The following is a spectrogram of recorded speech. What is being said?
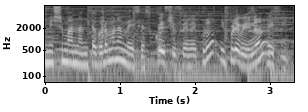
మిశ్రమాన్ని అంతా కూడా మనం వేసేసుకో వేసేసాను ఇప్పుడు ఇప్పుడే వేయనా? వేసేయండి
